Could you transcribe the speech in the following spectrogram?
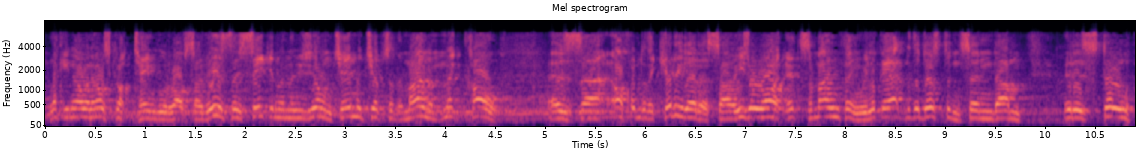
lucky no one else got tangled off. So there's the second in the New Zealand Championships at the moment. Nick Cole is uh, off into the kitty litter, so he's all right. That's the main thing. We look out into the distance, and um, it is still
